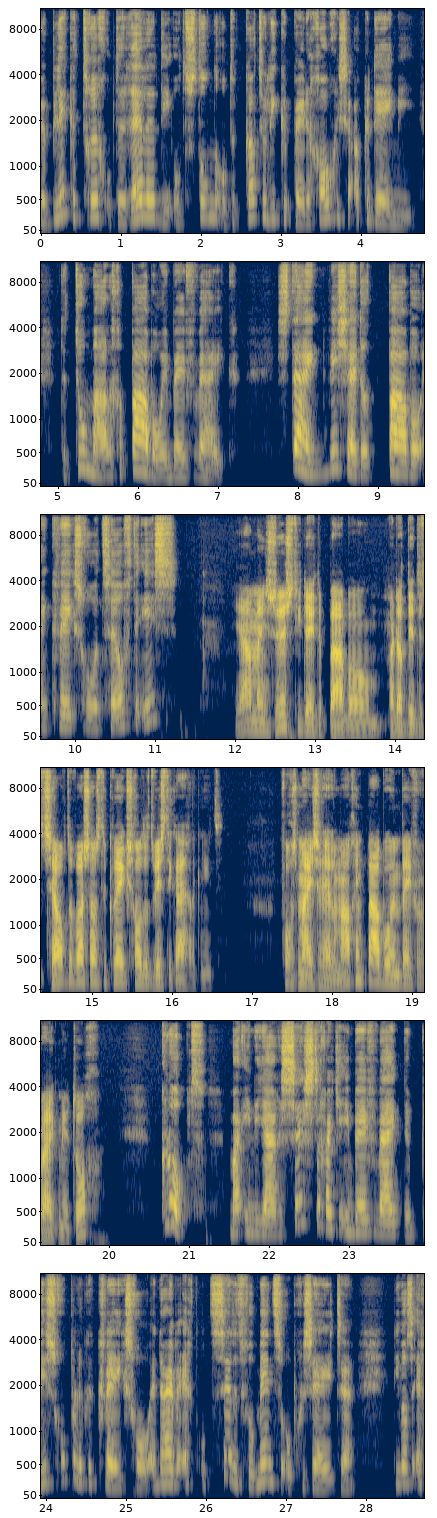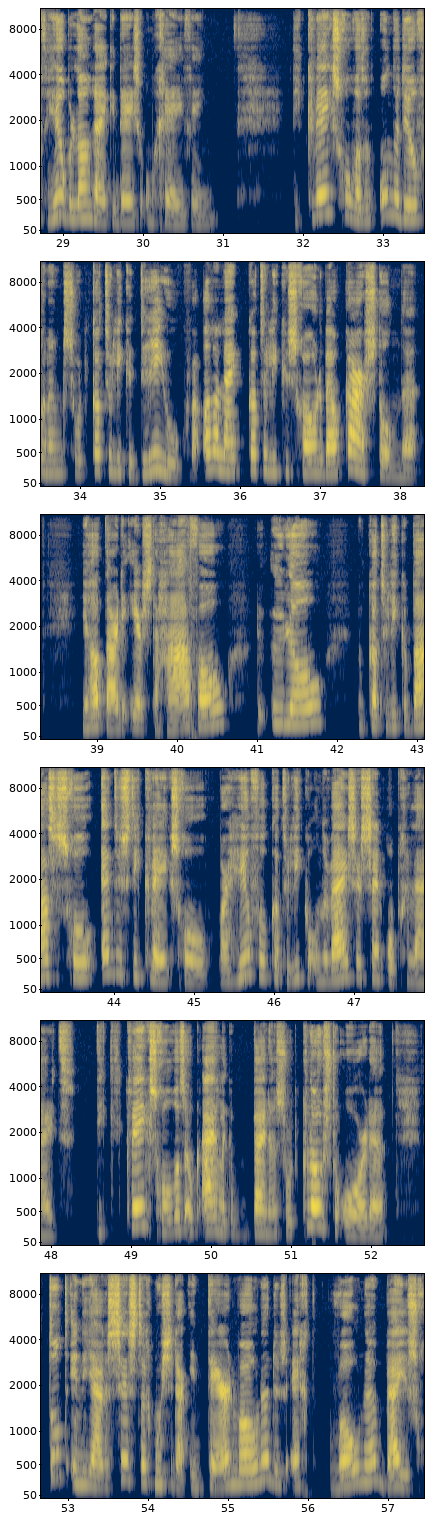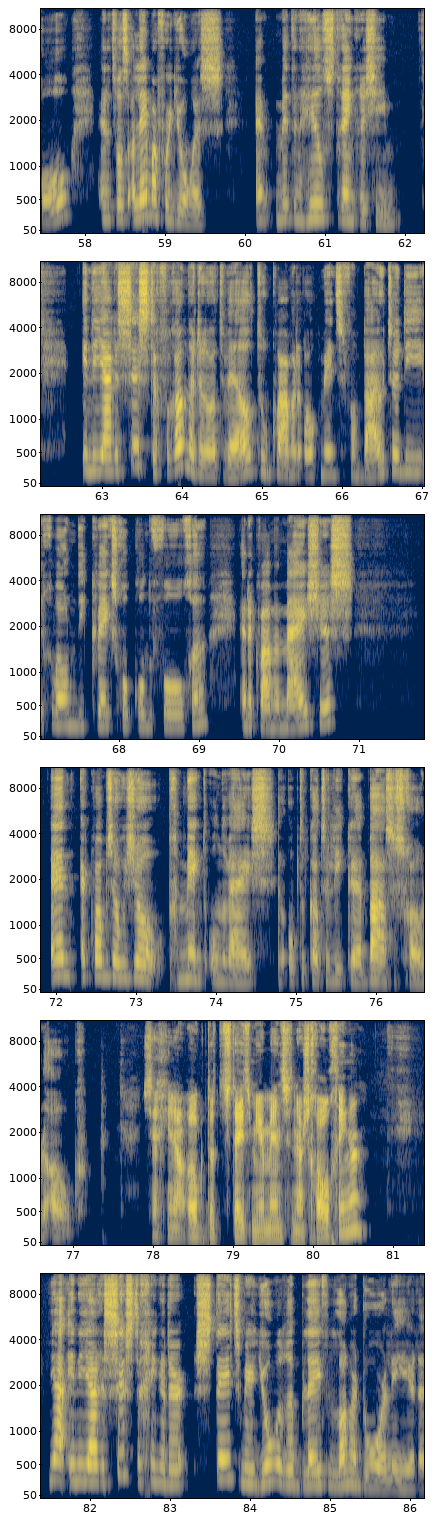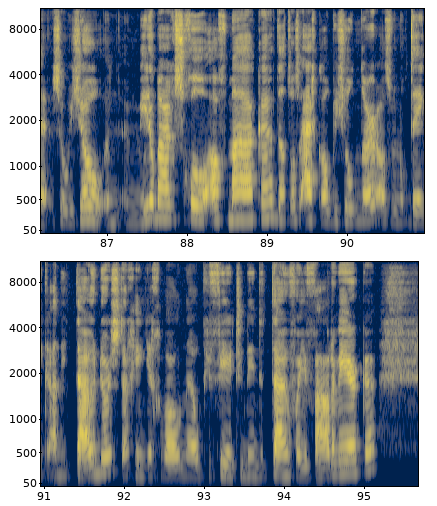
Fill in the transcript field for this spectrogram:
We blikken terug op de rellen die ontstonden op de Katholieke Pedagogische Academie, de toenmalige PABO in Beverwijk. Stijn, wist jij dat PABO en kweekschool hetzelfde is? Ja, mijn zus die deed de PABO, maar dat dit hetzelfde was als de kweekschool, dat wist ik eigenlijk niet. Volgens mij is er helemaal geen PABO in Beverwijk meer, toch? Klopt. Maar in de jaren zestig had je in Beverwijk de bisschoppelijke kweekschool. En daar hebben echt ontzettend veel mensen op gezeten. Die was echt heel belangrijk in deze omgeving. Die kweekschool was een onderdeel van een soort katholieke driehoek, waar allerlei katholieke scholen bij elkaar stonden. Je had daar de eerste HAVO, de ULO, een katholieke basisschool en dus die kweekschool, waar heel veel katholieke onderwijzers zijn opgeleid die kweekschool was ook eigenlijk bijna een soort kloosterorde. Tot in de jaren zestig moest je daar intern wonen, dus echt wonen bij je school. En het was alleen maar voor jongens en met een heel streng regime. In de jaren zestig veranderde dat wel. Toen kwamen er ook mensen van buiten die gewoon die kweekschool konden volgen. En er kwamen meisjes. En er kwam sowieso gemengd onderwijs op de katholieke basisscholen ook. Zeg je nou ook dat steeds meer mensen naar school gingen? Ja, in de jaren 60 gingen er steeds meer jongeren bleven langer doorleren. Sowieso een, een, middelbare school afmaken. Dat was eigenlijk al bijzonder. Als we nog denken aan die tuinders. Daar ging je gewoon eh, op je veertiende in de tuin van je vader werken.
